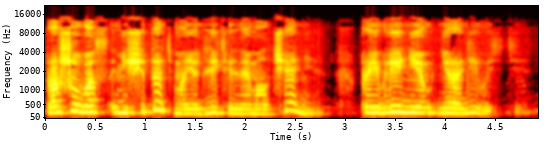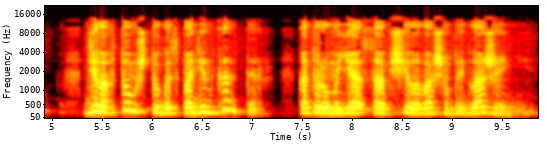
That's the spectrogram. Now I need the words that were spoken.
Прошу вас не считать мое длительное молчание проявлением нерадивости. Дело в том, что господин Кантер, которому я сообщил о вашем предложении,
